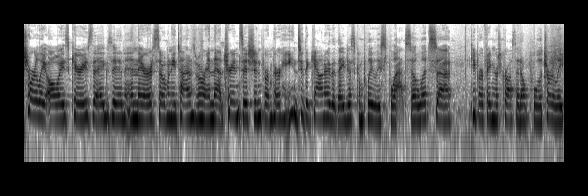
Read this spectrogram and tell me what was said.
Charlie always carries the eggs in and there are so many times when we're in that transition from her hand to the counter that they just completely splat. So let's uh, keep our fingers crossed I don't pull a Charlie.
